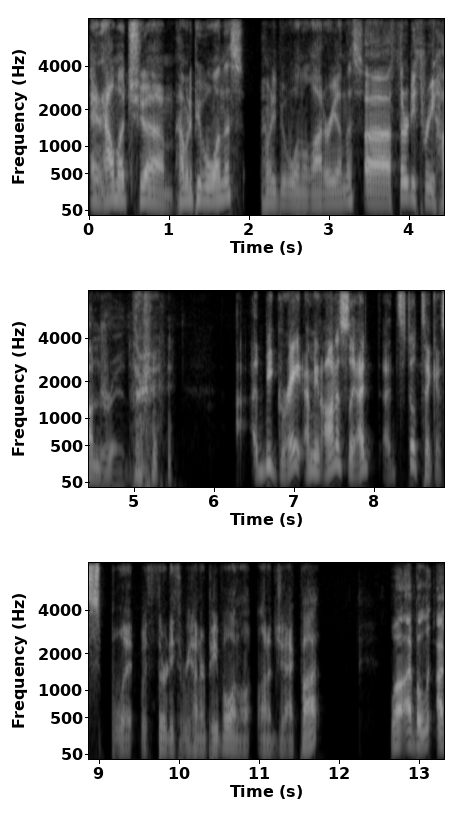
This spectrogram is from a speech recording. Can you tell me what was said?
And how much? Um, how many people won this? How many people won the lottery on this? Uh, 3,300. It'd be great. I mean, honestly, I'd I'd still take a split with 3,300 people on on a jackpot. Well, I believe I,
